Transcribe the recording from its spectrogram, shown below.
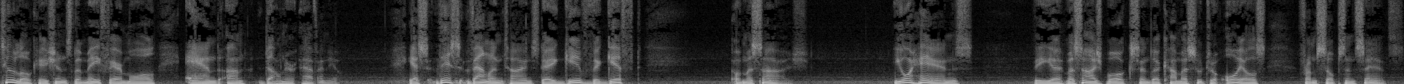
Two locations, the Mayfair Mall and on Downer Avenue. Yes, this Valentine's Day, give the gift of massage. Your hands, the uh, massage books, and the Kama Sutra oils from Soaps and Scents.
